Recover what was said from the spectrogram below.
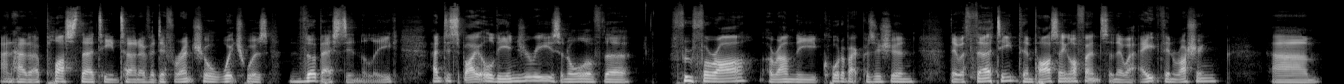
and had a plus 13 turnover differential, which was the best in the league. And despite all the injuries and all of the foofara around the quarterback position, they were 13th in passing offense and they were 8th in rushing. Um,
